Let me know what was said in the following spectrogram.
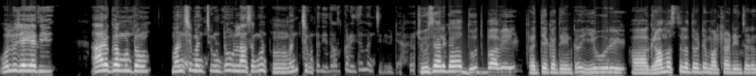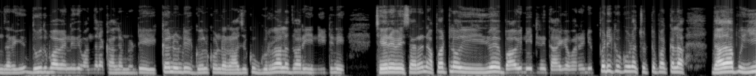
ఒళ్ళు చేయది. ఆరోగ్యంగా ఉంటాం. మనిషి మంచిగా ఉంటాం ఉల్లాసంగా ఉంటాం మంచిగా ఉంటుంది. ఇది ఒక్కడైతే మంచిది బిడ్డ. చూశారు కదా దూద్బావి ప్రత్యేకత ఏంటో? ఈ ఊరి ఆ గ్రామస్తులతోటి మాట్లాడించడం జరిగింది. దూద్బావి అనేది వందల కాలం నుండి ఇక్కడ నుండి గోల్కొండ రాజుకు గుర్రాల ద్వారా ఈ నీటిని చేరవేశారని అప్పట్లో ఇవే బావి నీటిని తాగేవారని ఇప్పటికీ కూడా చుట్టుపక్కల దాదాపు ఈ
